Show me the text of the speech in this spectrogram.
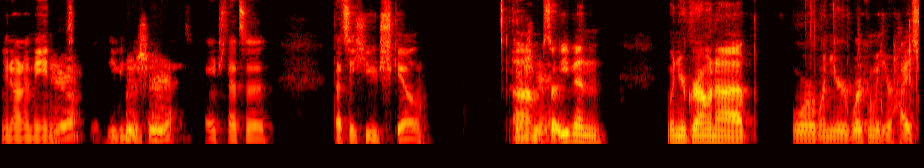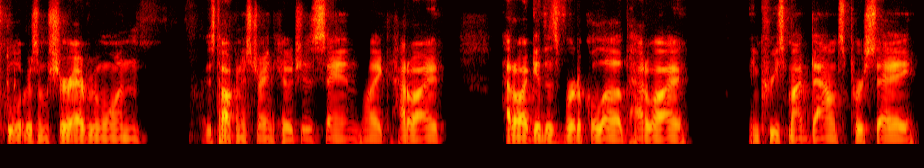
You know what I mean? Yeah, you can for sure. coach. That's a that's a huge skill. Um, sure. So even when you're growing up, or when you're working with your high schoolers, I'm sure everyone is talking to strength coaches saying like, how do I, how do I get this vertical up? How do I increase my bounce per se?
